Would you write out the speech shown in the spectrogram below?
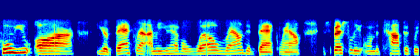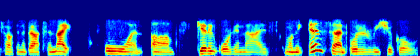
who you are, your background. I mean, you have a well-rounded background, especially on the topic we're talking about tonight on um, getting organized on the inside in order to reach your goals.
